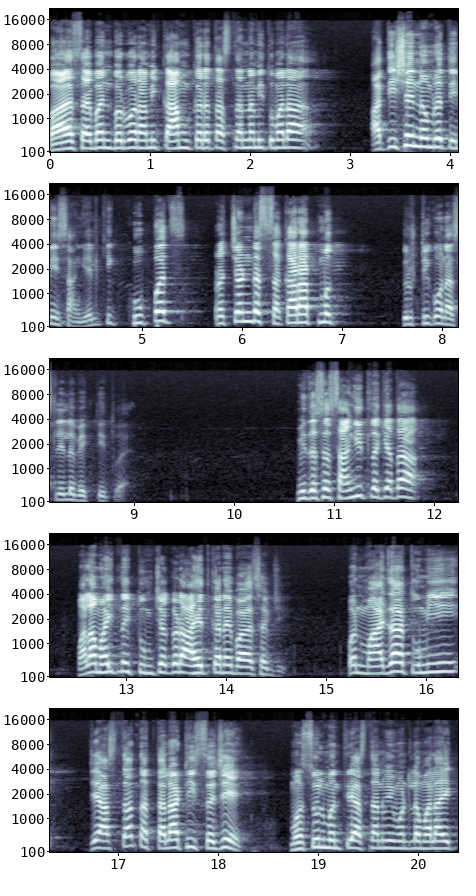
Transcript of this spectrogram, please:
बाळासाहेबांबरोबर आम्ही काम करत असताना मी तुम्हाला अतिशय नम्रतेने सांगेल की खूपच प्रचंड सकारात्मक दृष्टिकोन असलेलं व्यक्तित्व आहे. मी जसं सांगितलं की आता मला माहीत नाही तुमच्याकडं आहेत का नाही बाळासाहेबजी पण माझा तुम्ही जे असतात ना तलाठी सजे महसूल मंत्री असताना मी म्हटलं मला एक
